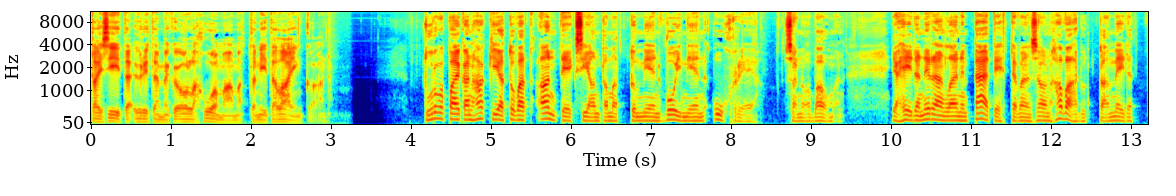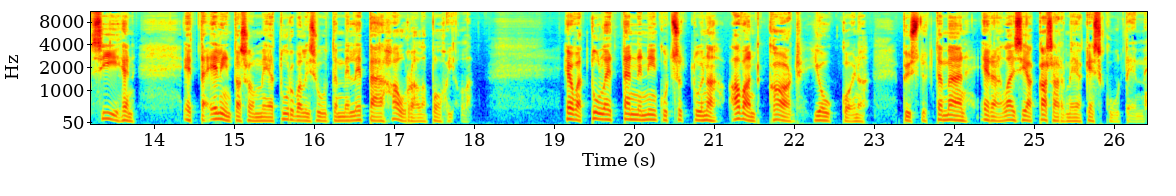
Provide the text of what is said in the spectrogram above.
tai siitä yritämmekö olla huomaamatta niitä lainkaan. Turvapaikanhakijat ovat anteeksi antamattomien voimien uhreja, sanoo Bauman, ja heidän eräänlainen päätehtävänsä on havahduttaa meidät siihen, että elintasomme ja turvallisuutemme lepää hauraalla pohjalla. He ovat tulleet tänne niin kutsuttuina avant-garde-joukkoina pystyttämään eräänlaisia kasarmeja keskuuteemme.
